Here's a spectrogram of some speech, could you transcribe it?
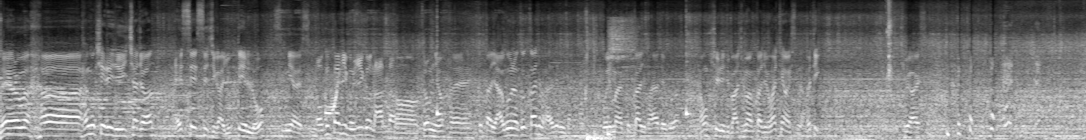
네 여러분 어, 한국 시리즈 2차전 SSG가 6대1로 승리하였습니다. 어, 끝까지 모시고 나왔다. 어 그럼요. 네, 끝까지 야구는 끝까지 봐야 됩니다. VMR 끝까지 봐야 되고요. 한국 시리즈 마지막까지 화이팅 하겠습니다. 화이팅! 집에 가겠습니다.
